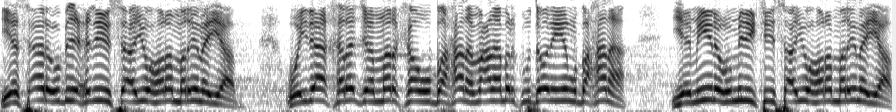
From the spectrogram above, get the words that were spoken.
yasaarahu bidixdiisa ayuu horo marinayaa waidaa kharaja marka uu baxana macnaa markuu doonaya inuu baxana yemiinahu midigtiisa ayuu horo marinayaa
